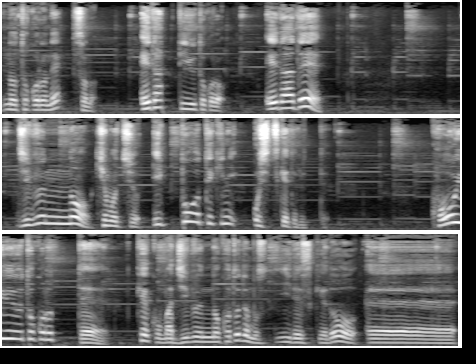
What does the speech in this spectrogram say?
のところねその枝っていうところ。枝で自分の気持ちを一方的に押し付けてるって。こういうところって結構まあ自分のことでもいいですけど、えー、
